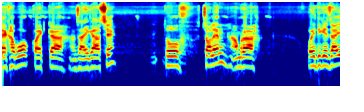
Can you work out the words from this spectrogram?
দেখাবো কয়েকটা জায়গা আছে। তো চলেন, আমরা ওইদিকে যাই।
